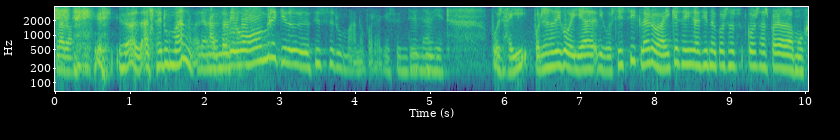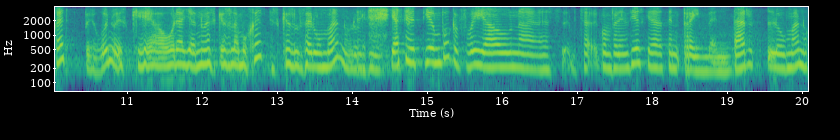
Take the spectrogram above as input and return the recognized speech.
claro, al, ser humano. Cuando digo hombre quiero decir ser humano para que se entienda bien pues ahí, por eso digo, ya digo, sí, sí, claro, hay que seguir haciendo cosas, cosas para la mujer, pero bueno, es que ahora ya no es que es la mujer, es que es el ser humano. Y hace tiempo que fui a unas conferencias que hacen reinventar lo humano.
